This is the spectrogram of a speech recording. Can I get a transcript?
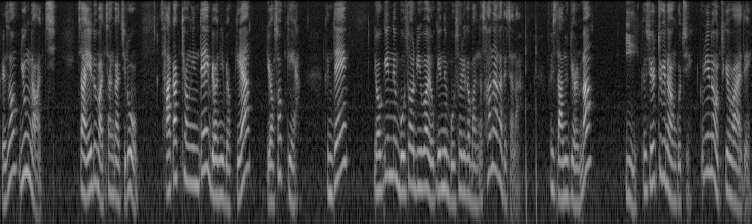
그래서 6 나왔지. 자, 얘도 마찬가지로 사각형인데 면이 몇 개야? 6개야. 근데 여기 있는 모서리와 여기 있는 모서리가 만나서 하나가 되잖아. 그래서 나누기 얼마? 2. 그래서 12개 나온 거지. 그럼 얘는 어떻게 와야 돼?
